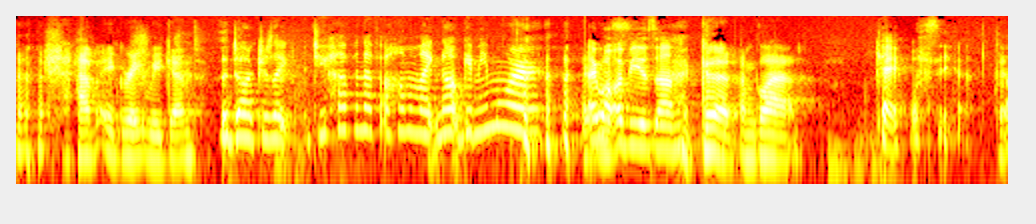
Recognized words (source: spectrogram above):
have a great weekend. The doctor's like, Do you have enough at home? I'm like, No, give me more. I won't abuse them. Good. I'm glad. Okay, we'll see ya. Okay,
